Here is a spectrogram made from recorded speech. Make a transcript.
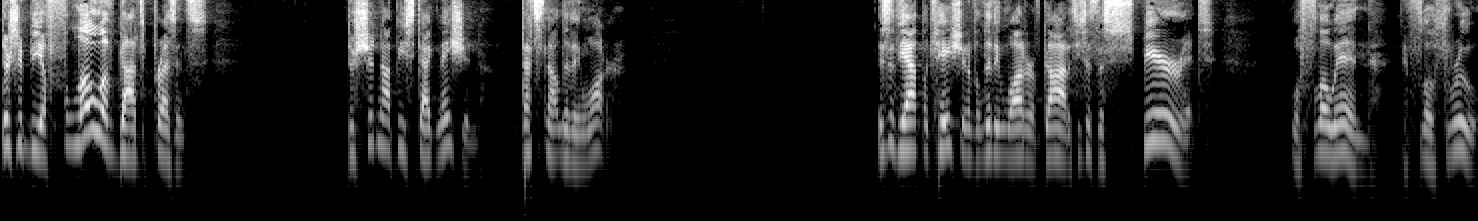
there should be a flow of God's presence. There should not be stagnation. That's not living water. This is the application of the living water of God. As he says, the Spirit will flow in and flow through.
